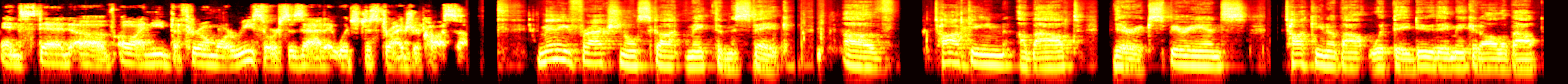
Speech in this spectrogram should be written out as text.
instead of, oh, I need to throw more resources at it, which just drives your costs up. Many fractional Scott make the mistake of talking about their experience, talking about what they do. They make it all about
